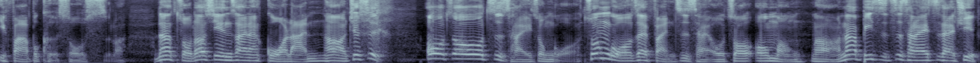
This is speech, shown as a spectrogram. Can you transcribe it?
一发不可收拾了。那走到现在呢，果然啊，就是。欧洲制裁中国，中国在反制裁欧洲欧盟啊，那彼此制裁来制裁去，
